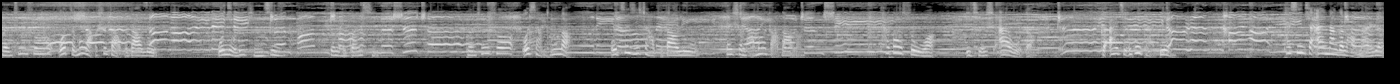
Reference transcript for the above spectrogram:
管春说：“我怎么老是找不到路？”我努力平静，说：“没关系。”管春说：“我想通了，我自己找不到路，但是毛毛找到了。他告诉我，以前是爱我的，可爱情会改变。”他现在爱那个老男人，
